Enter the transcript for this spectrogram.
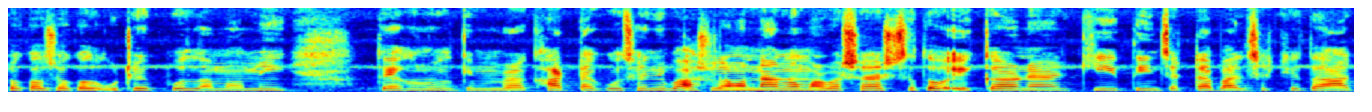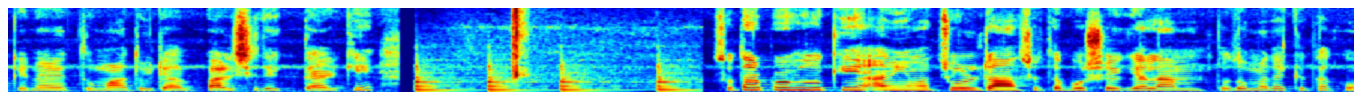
সকাল সকাল উঠে পড়লাম আমি। তো এখন হলো কি আমরা খাটটা গোছে নিবো। আসলে আমার নানু আমার বাসায় আসছে, তো এই কারণে আর কি তিন চারটা বালিশের খেতে আগে নয়, তোমার দুইটা বালিশে দেখতে আর কি। তো তারপর হলো কি, আমি আমার চুলটা আঁচড়াতে বসে গেলাম। তো তোমরা দেখতে থাকো।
